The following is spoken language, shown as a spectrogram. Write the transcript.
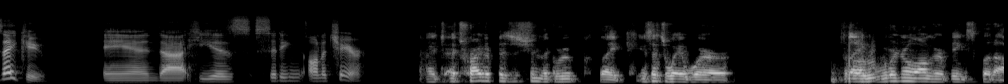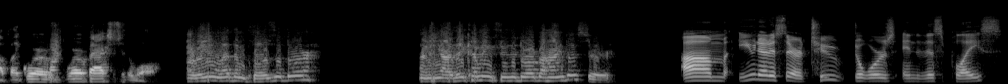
Zeku, and uh, he is sitting on a chair. I, I try to position the group like in such a way where like we're no longer being split up. Like we're we're backs to the wall. Are we gonna let them close the door? I mean, are they coming through the door behind us, or Um, you notice there are two doors into this place.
